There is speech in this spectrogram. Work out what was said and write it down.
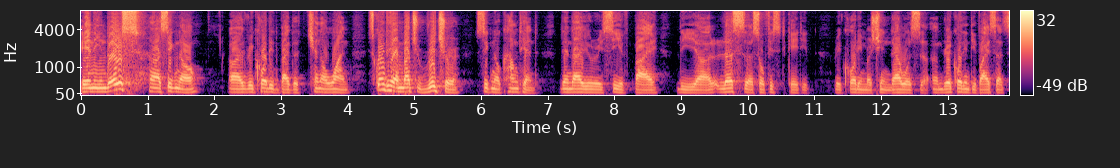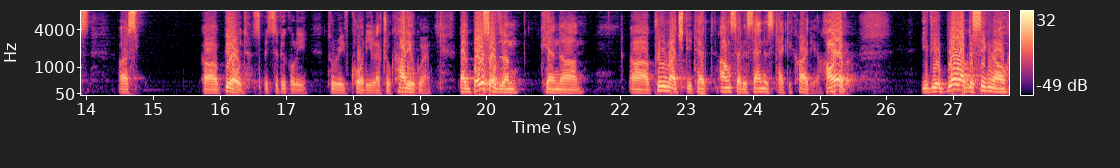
And in those uh, signal uh, recorded by the channel 1, it's going to have much richer signal content than that you receive by the uh, less uh, sophisticated recording machine. That was a recording device that's built specifically to record the electrocardiogram. But both of them can uh, pretty much detect onset of sinus tachycardia. However, if you blow up the signal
